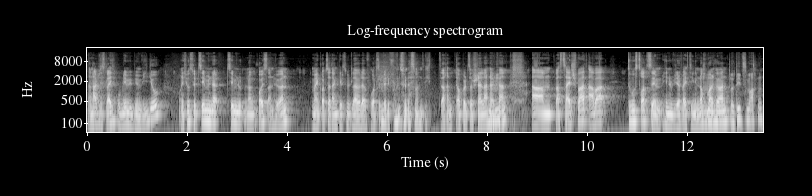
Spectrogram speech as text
dann habe ich das gleiche Problem wie beim Video und ich muss mir 10, Min 10 Minuten lang Voice anhören. Mein Gott sei Dank gibt es mittlerweile auf WhatsApp die Funktion, dass man sich Sachen doppelt so schnell anhören mhm. kann, ähm, was Zeit spart, aber du musst trotzdem hin und wieder vielleicht Dinge nochmal mhm. hören. Notizen machen.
